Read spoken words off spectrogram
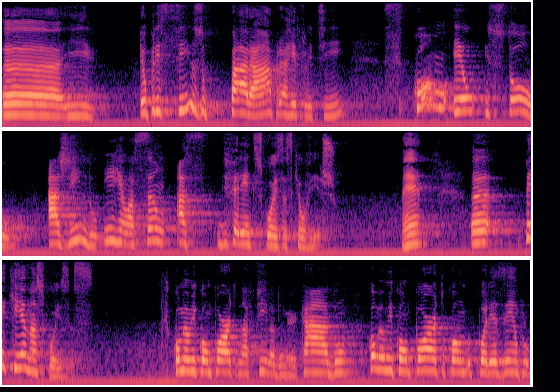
Uh, e eu preciso parar para refletir como eu estou agindo em relação às diferentes coisas que eu vejo. Né? Uh, pequenas coisas. Como eu me comporto na fila do mercado, como eu me comporto quando, por exemplo,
